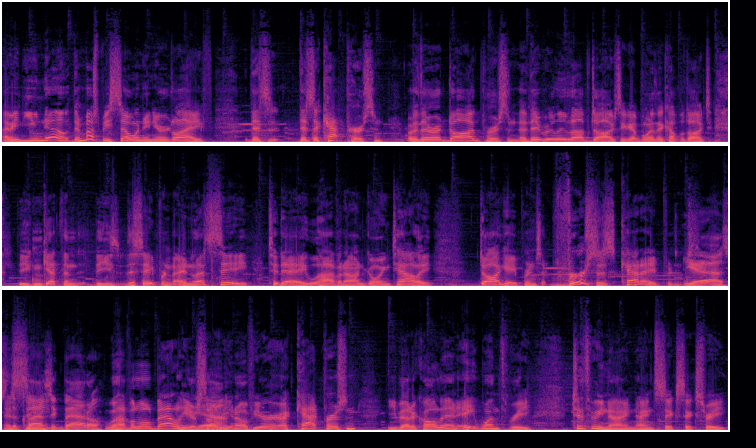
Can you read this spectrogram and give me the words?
I mean, you know, there must be someone in your life that's, that's a cat person or they're a dog person that they really love dogs. They got more than a couple dogs. You can get them these this apron. And let's see, today we'll have an ongoing tally. Dog aprons versus cat aprons. Yes, And the classic battle. We'll have a little battle here. Yeah. So, you know, if you're a cat person, you better call in 813 239 9663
